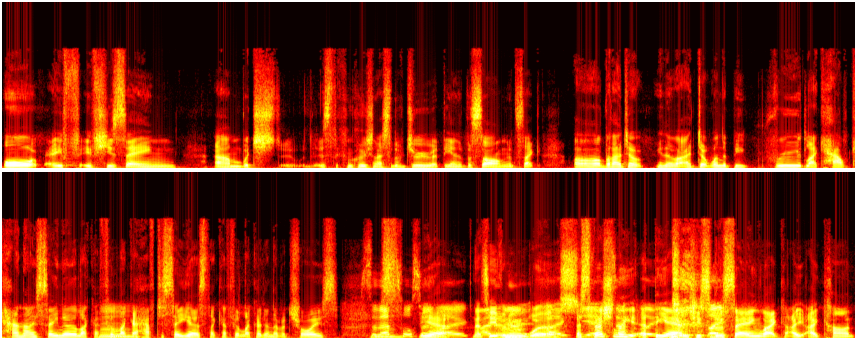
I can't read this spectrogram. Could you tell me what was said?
or if if she's saying um, which is the conclusion I sort of drew at the end of the song. It's like, oh, but I don't, you know, I don't want to be rude. Like, how can I say no? Like, I feel like I have to say yes. Like, I feel like I don't have a choice. so that's also Yeah. like That's I don't even know, worse. like, yeah, Especially at the end, she's sort of saying like, I, I can't,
